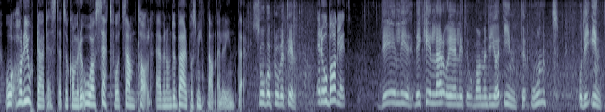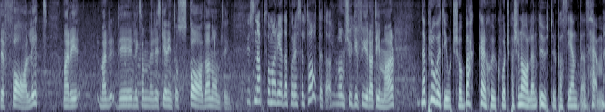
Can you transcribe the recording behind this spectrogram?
Och har du gjort det här testet så kommer du oavsett få ett samtal även om du bär på smittan eller inte. Så går provet till. Är det obehagligt? Det är, det är killar och är lite obehagligt men det gör inte ont och det är inte farligt. Man, man, det liksom, man riskerar inte att skada någonting. Hur snabbt får man reda på resultatet då? Inom 24 timmar. När provet är gjort så backar sjukvårdspersonalen ut ur patientens hem.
